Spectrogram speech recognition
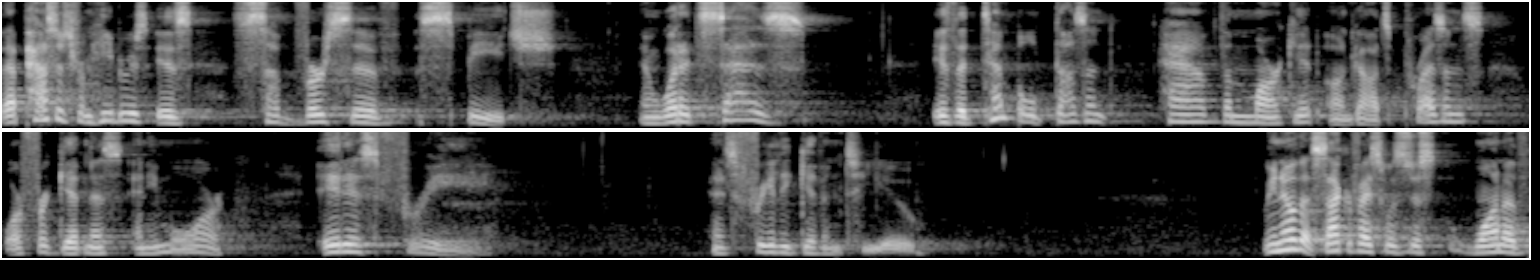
That passage from Hebrews is subversive speech. And what it says is the temple doesn't have the market on God's presence or forgiveness anymore. It is free, and it's freely given to you. We know that sacrifice was just one of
